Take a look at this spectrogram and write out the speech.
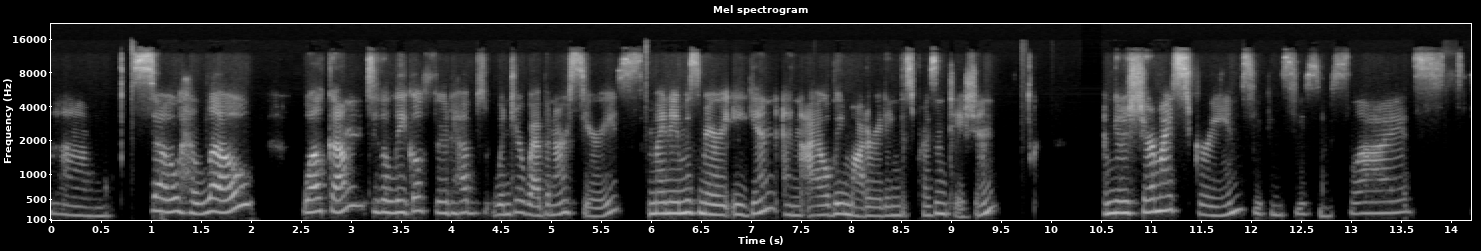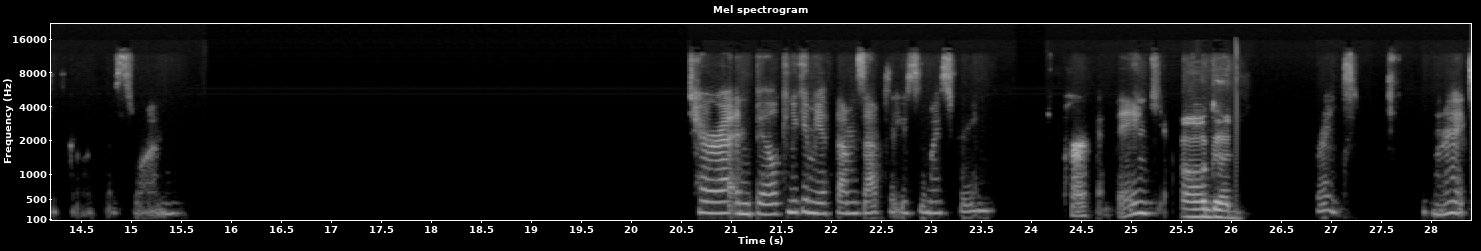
Um, so hello, welcome to the Legal Food Hub's winter webinar series. My name is Mary Egan and I will be moderating this presentation. I'm going to share my screen so you can see some slides. Let's go with this one. Tara and Bill, can you give me a thumbs up that you see my screen? Perfect, thank you. All good. Great. All right.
